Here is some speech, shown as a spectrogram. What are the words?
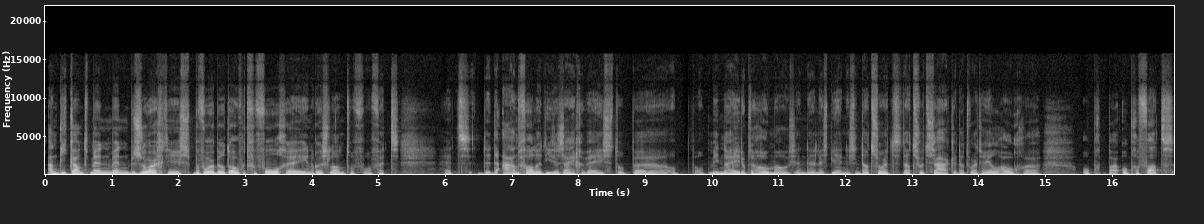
aan die kant men, men bezorgd is, bijvoorbeeld over het vervolgen in Rusland of, of het, het, de, de aanvallen die er zijn geweest op, uh, op, op minderheden, op de homo's en de lesbiennes en dat soort, dat soort zaken. Dat wordt heel hoog uh, opgevat,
